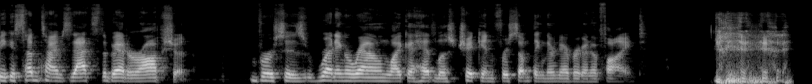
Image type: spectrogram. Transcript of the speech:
because sometimes that's the better option versus running around like a headless chicken for something they're never going to find.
